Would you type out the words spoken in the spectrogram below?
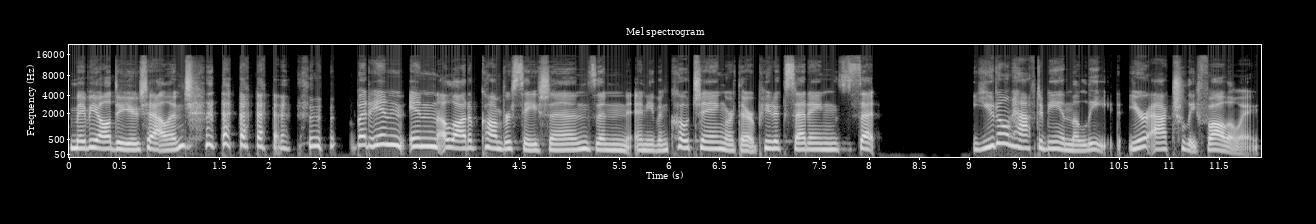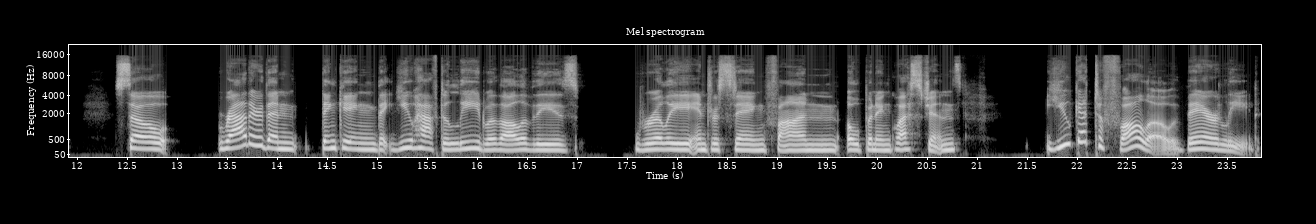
maybe I'll do your challenge. But in in a lot of conversations and and even coaching or therapeutic settings that you don't have to be in the lead you're actually following. So rather than thinking that you have to lead with all of these really interesting fun opening questions you get to follow their lead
